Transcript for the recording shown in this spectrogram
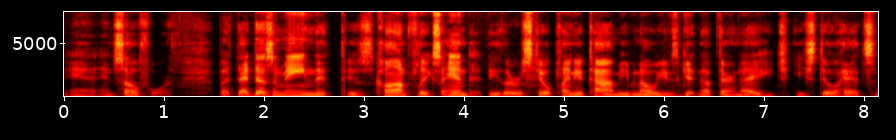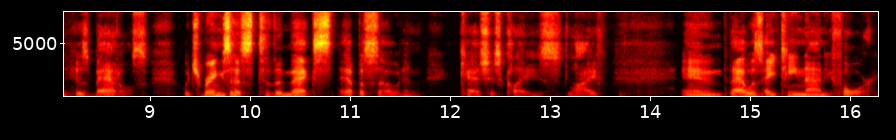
mm-hmm. and, and so forth. But that doesn't mean that his conflicts ended. There was still plenty of time, even though he was getting up there in age. He still had some, his battles, which brings us to the next episode in Cassius Clay's life And that was 1894.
